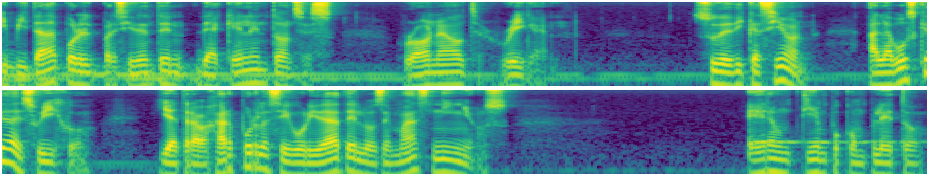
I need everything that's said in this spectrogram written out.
invitada por el presidente de aquel entonces, Ronald Reagan. Su dedicación a la búsqueda de su hijo y a trabajar por la seguridad de los demás niños era un tiempo completo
